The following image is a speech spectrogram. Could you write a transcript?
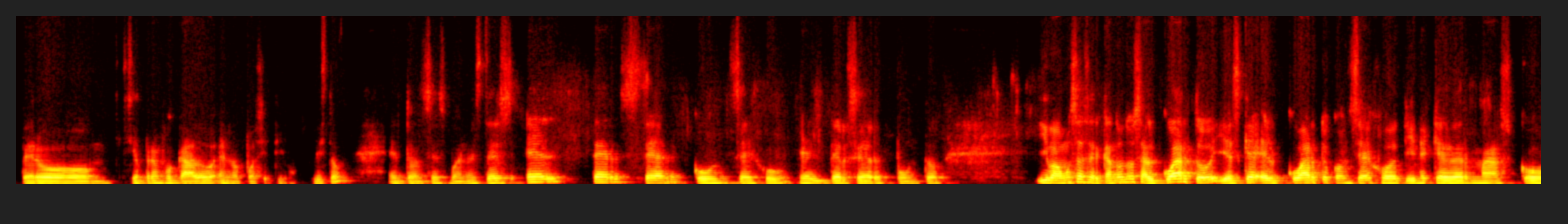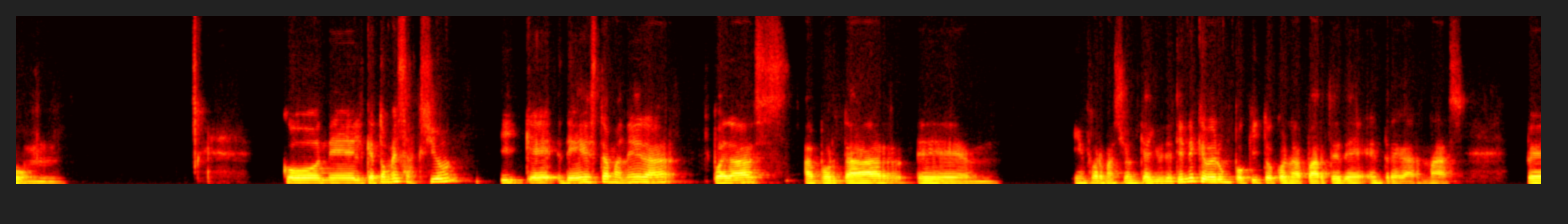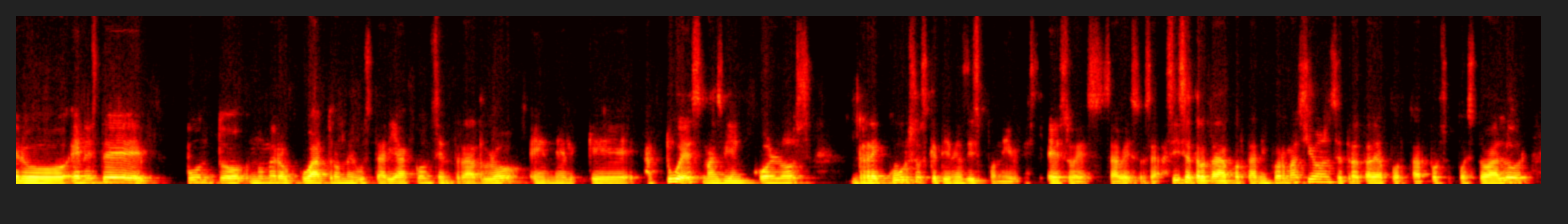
pero siempre enfocado en lo positivo, ¿listo? Entonces, bueno, este es el tercer consejo, el tercer punto y vamos acercándonos al cuarto, y es que el cuarto consejo tiene que ver más con, con el que tomes acción y que de esta manera puedas aportar em, información que ayude. Tiene que ver un poquito con la parte de entregar más, pero en este, punto número cuatro me gustaría concentrarlo en el que actúes más bien con los recursos que tienes disponibles. Eso es, ¿sabes? O sea, sí se trata de aportar información, se trata de aportar, por supuesto, valor,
